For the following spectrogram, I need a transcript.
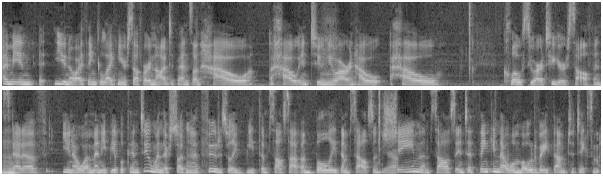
I mean, you know, I think liking yourself or not depends on how how in tune you are and how how close you are to yourself. Hmm. Instead of you know what many people can do when they're struggling with food is really beat themselves up and bully themselves and Yeah. shame themselves into thinking that will motivate them to take some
